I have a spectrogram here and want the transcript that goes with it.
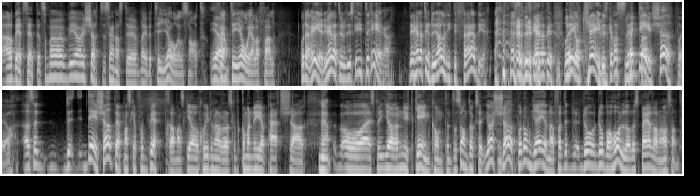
arbetssättet som eh, vi har kört de senaste, vad är det, tio åren snart. Ja. Fem, tio år i alla fall. Och där är det ju hela tiden, du ska iterera. Det är hela tiden, du är aldrig riktigt färdig. så du ska hela tiden, och det är okej, du ska bara Men släppa. det köper jag. Alltså, det, det köper jag att man ska förbättra, man ska göra skillnader, det ska komma nya patchar Men, och eh, göra nytt game content och sånt också. Jag köper de grejerna för att det, då, då behåller du spelarna och sånt.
